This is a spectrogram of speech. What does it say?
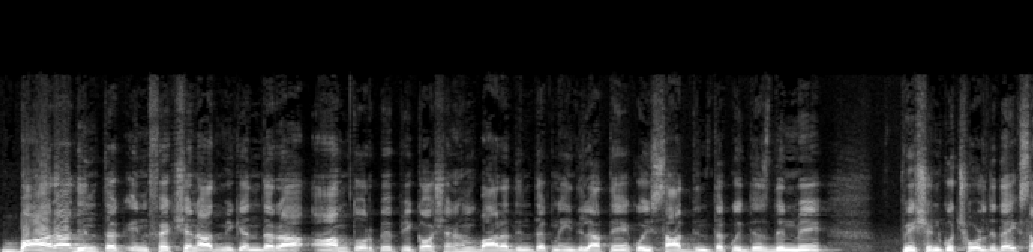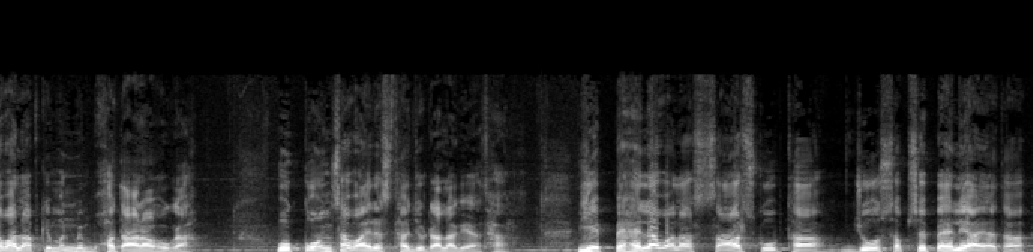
12 दिन तक इन्फेक्शन आदमी के अंदर रहा। आम तौर पे प्रिकॉशन हम 12 दिन तक नहीं दिलाते हैं। कोई सात दिन तक, कोई दस दिन में पेशेंट को छोड़ देता है। एक सवाल आपके मन में बहुत आ रहा होगा, वो कौन सा वायरस था जो डाला गया था? ये पहला वाला सार्स कोप था, जो सबसे पहले आया था,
